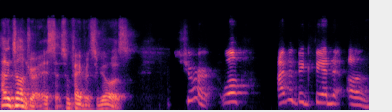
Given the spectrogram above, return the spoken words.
Alexandra, some favorites of yours? Sure. Well, I'm a big fan of,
